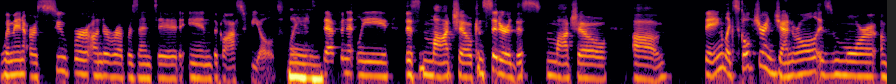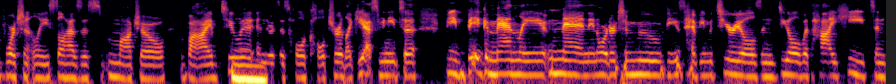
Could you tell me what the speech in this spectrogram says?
Women are super underrepresented in the glass field. Like it's Mm. definitely this macho, considered this macho um, thing. Like sculpture in general is more, unfortunately, still has this macho vibe to it. And there's this whole culture like, yes, we need to be big, manly men in order to move these heavy materials and deal with high heat and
